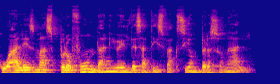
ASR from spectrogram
¿cuál es más profunda a nivel de satisfacción personal?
